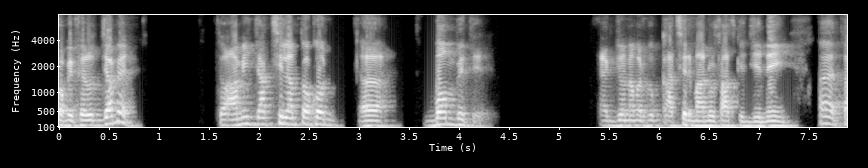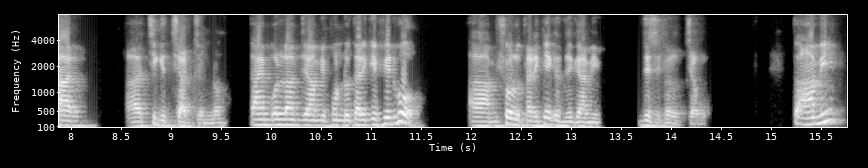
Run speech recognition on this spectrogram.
কবে ফেরত যাবেন? তো আমি যাচ্ছিলাম তখন বম্বেতে। একজন আমার খুব কাছের মানুষ আজকে যে নেই হ্যাঁ, তার চিকিৎসার জন্য। তাই আমি বললাম যে আমি পনেরো তারিখে ফিরবো আমি ষোলো তারিখে এখান থেকে আমি দেশে ফেরত যাব। তো আমি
